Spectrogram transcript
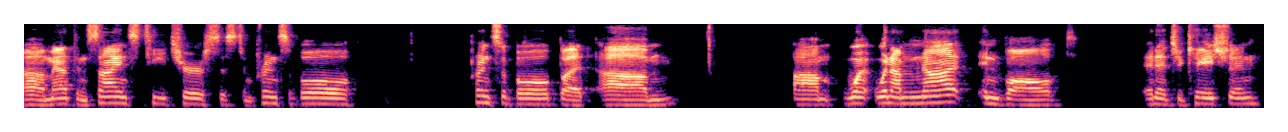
uh, math and science teacher, assistant principal, principal. But um, um, when, when I'm not involved in education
